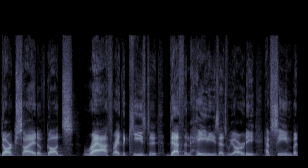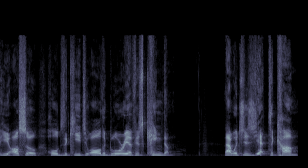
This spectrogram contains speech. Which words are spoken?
dark side of God's wrath, right? The keys to death and Hades, as we already have seen, but he also holds the key to all the glory of his kingdom, that which is yet to come.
